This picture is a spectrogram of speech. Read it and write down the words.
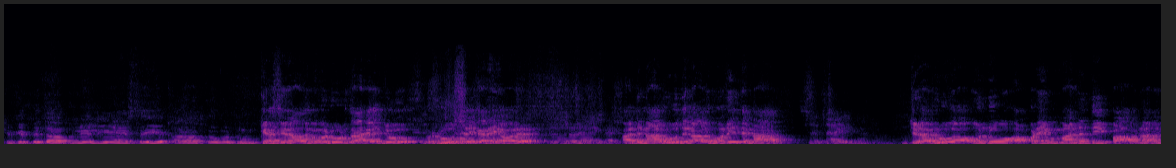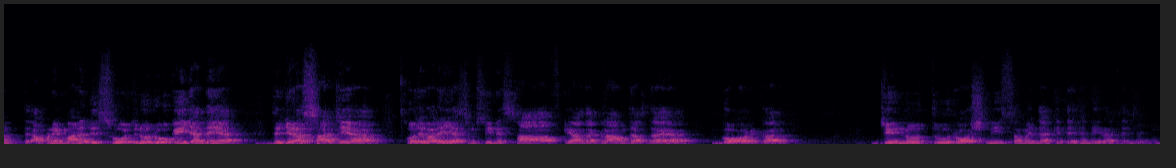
क्योंकि पिता अपने लिए ऐसे ही आराधकों को ढूंढते कैसे आदमी को ढूंढता है जो रूह से करें और ਅੱਜ ਨਾ ਰੂਹ ਦੇ ਨਾਲ ਹੋ ਰਹੀ ਤੇ ਨਾ ਸਚਾਈ ਜਿਹੜਾ ਰੂਹ ਆ ਉਹਨੂੰ ਆਪਣੇ ਮਨ ਦੀ ਭਾਵਨਾ ਤੇ ਆਪਣੇ ਮਨ ਦੀ ਸੋਚ ਨੂੰ ਰੂਹ ਕਹੀ ਜਾਂਦੇ ਆ ਤੇ ਜਿਹੜਾ ਸੱਚ ਆ ਉਹਦੇ ਬਾਰੇ ਯਿਸੂ ਮਸੀਹ ਨੇ ਸਾਫ਼ ਕਿਹਾ ਦਾ ਕਲਾਮ ਦੱਸਦਾ ਹੈ ਗੌਰ ਕਰ ਜਿਹਨੂੰ ਤੂੰ ਰੋਸ਼ਨੀ ਸਮਝਦਾ ਕਿਤੇ ਹਨੇਰਾ ਤੇ ਨਹੀਂ?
